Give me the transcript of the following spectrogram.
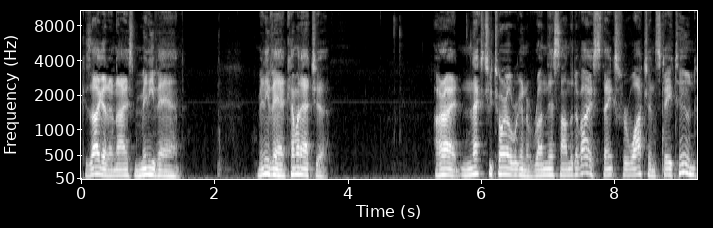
because I got a nice minivan. Minivan coming at you. All right, next tutorial, we're going to run this on the device. Thanks for watching. Stay tuned.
